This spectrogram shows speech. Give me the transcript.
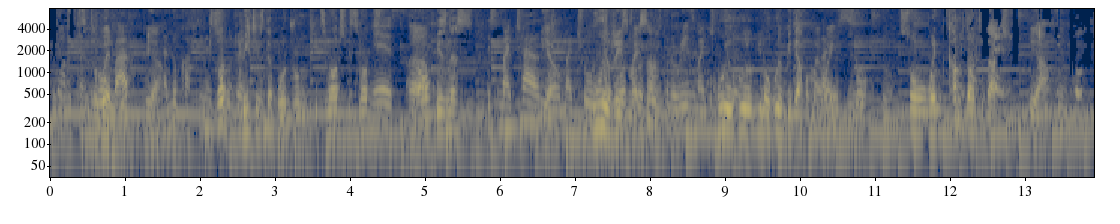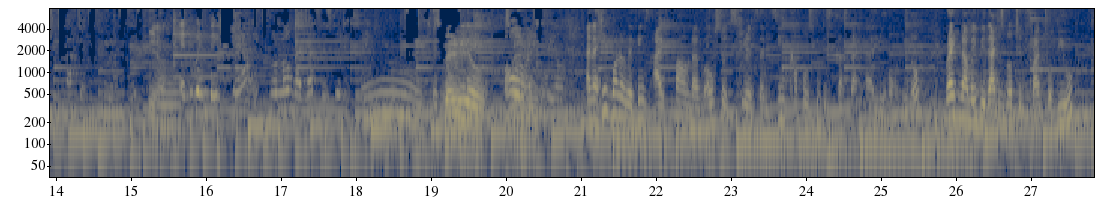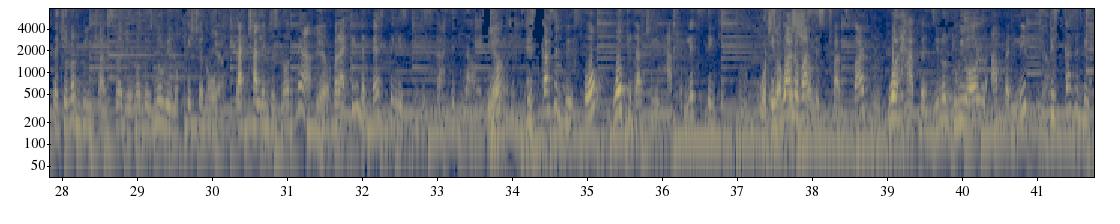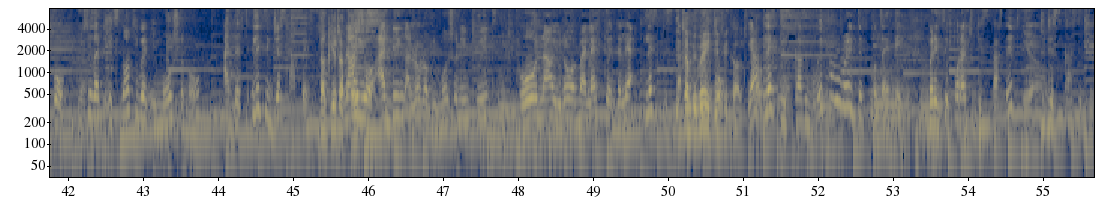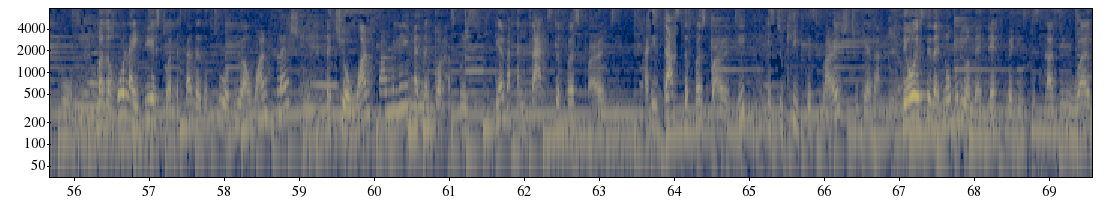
So they can go go and back yeah. and look after their It's not children. meetings the boardroom. It's not. It's not Yes, uh, no. business. It's my child Yeah. or my children. Who will raise my son? Who's going to raise my children? Who will, who will, you know, who will be there for my That wife? is You so know. true. So when it comes down to that, yeah, Everything goes through such experiences. yeah, And when they share, it's no longer just the story. Mm, it's it's very real. real. It's Oh, very it's real. And I think one of the things I found, I've also experienced and seen couples who discuss that early on, you know. Right now, maybe that is not in front of you, that you're not being transferred, you know, there's no relocation or Yeah. that challenge is not there. Yeah. But I think the best thing is to discuss it now. You Yeah. know? Discuss it before, what would actually happen? Let's think it through. What's if one of us is transferred, hmm. what happens? You know, do we all up and leave? Yeah. Discuss it before Yeah. so that it's not even emotional and that let it just happen. Can create a now crisis. you're adding a lot of emotion into it. Hmm. Oh, now you don't want my life to end. Let's discuss It can be very before. difficult. Yeah, let's discuss it. It can be very difficult, I think, hmm. but it's important to discuss it. Yeah. To discuss it before. But the whole idea is to understand that the two of you are one flesh, that you're one family, and that God has put us together, and that's the first priority. I think that's the first priority is to keep this marriage together. Yeah. They always say that nobody on their deathbed is discussing work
